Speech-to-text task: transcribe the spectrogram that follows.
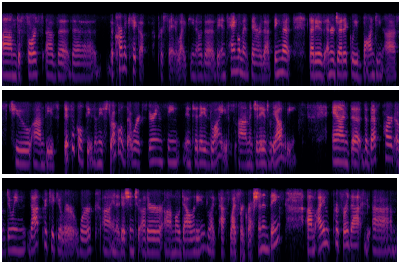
um, the source of the, the the karmic hiccup per se like you know the the entanglement there that thing that that is energetically bonding us to um, these difficulties and these struggles that we're experiencing in today's life um, in today's reality and the, the best part of doing that particular work, uh, in addition to other uh, modalities like past life regression and things, um, I prefer that um,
